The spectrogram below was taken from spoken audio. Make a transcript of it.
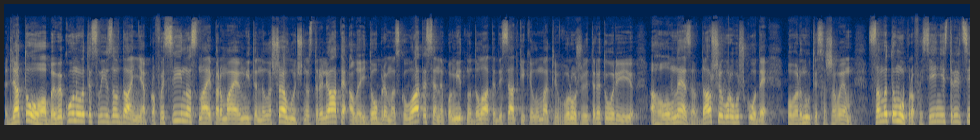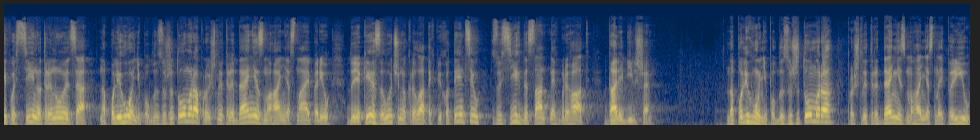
Для того, аби виконувати свої завдання професійно, снайпер має вміти не лише влучно стріляти, але й добре маскуватися, непомітно долати десятки кілометрів ворожою територією, а головне, завдавши ворогу шкоди, повернутися живим. Саме тому професійні стрільці постійно тренуються. На полігоні поблизу Житомира пройшли триденні змагання снайперів, до яких залучено крилатих піхотинців з усіх десантних бригад. Далі більше. На полігоні поблизу Житомира пройшли триденні змагання снайперів,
